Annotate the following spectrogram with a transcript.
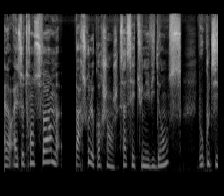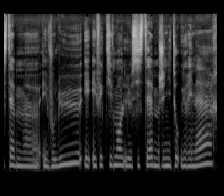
Alors, elle se transforme parce que le corps change. Ça, c'est une évidence. Beaucoup de systèmes euh, évoluent et effectivement, le système génito-urinaire,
